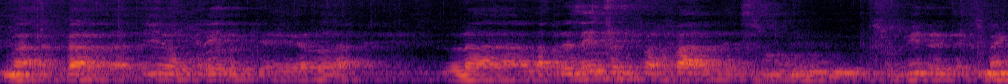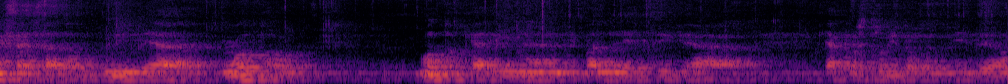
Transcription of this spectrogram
Ma guarda, io credo che allora, la, la presenza di farfalle su, sul video di Tex-Mex è stata un'idea molto, molto carina di Balletti che ha, che ha costruito quel video. A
